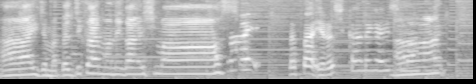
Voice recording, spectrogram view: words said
はい。じゃあまた次回もお願いします。はい。またよろしくお願いします。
